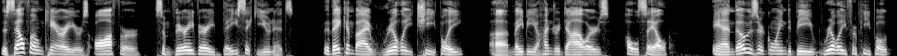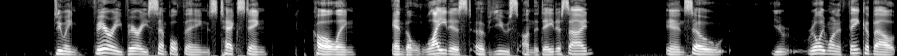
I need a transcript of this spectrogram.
the cell phone carriers offer some very, very basic units that they can buy really cheaply, uh, maybe $100 wholesale. And those are going to be really for people doing very, very simple things texting, calling, and the lightest of use on the data side. And so you really want to think about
